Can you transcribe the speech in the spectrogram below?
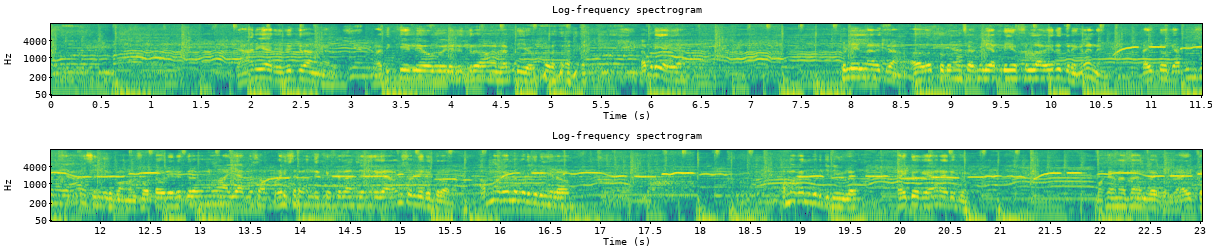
கூறும்பா. யார் யார் இருக்கிறாங்க? மதிக்கையிலேயே ஒருவர் இருக்கிறவங்க அப்படியோ. அப்படியா ஐயா? பிள்ளைகள்லாம் இருக்கிறாங்க அதாவது குடும்ப ஃபேமிலி அப்படியே ஃபுல்லாக இருக்கிறீங்களே ரைட் ஓகே அப்படின்னு சொன்னால் யார் செஞ்சிருப்பாங்க? ஃபோட்டோவில் இருக்கிறவங்களாம் ஐயாக்கு சர்ப்ரைஸாக வந்து கிஃப்ட்லாம் செஞ்சிருக்காங்கன்னு சொல்லியிருக்கிறோம். அம்மா கண்டுபிடிச்சிட்டீங்களோ? அம்மா கண்டுபிடிச்சிட்டீங்களோ? ரைட் ஓகே யார் இருக்கும் மகனாக தான் இருக்கும் ரைட்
